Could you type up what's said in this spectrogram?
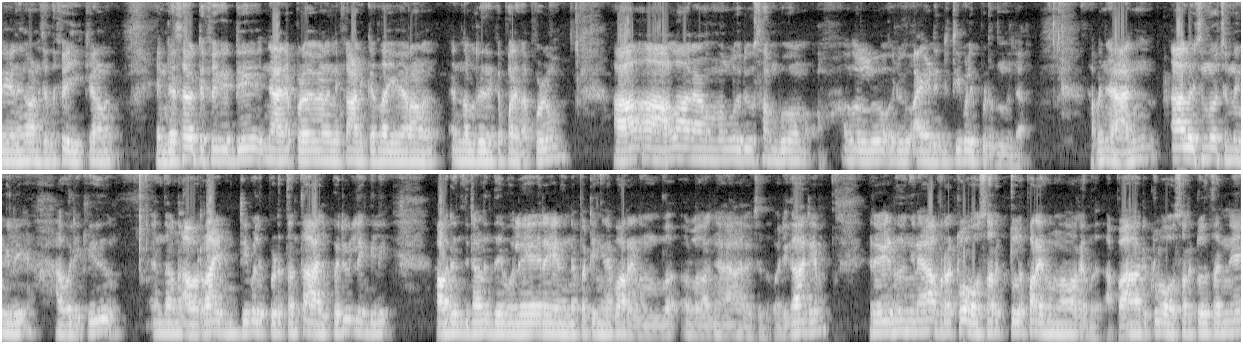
രേണു കാണിച്ചത് ഫേക്ക് ആണ്. എന്റെ സർട്ടിഫിക്കറ്റ് ഞാൻ എപ്പോഴും വേണമെങ്കിൽ കാണിക്കാൻ തയ്യാറാണ് എന്നുള്ള രീതിയൊക്കെ പറയുന്നത് അപ്പോഴും ആ ആൾ ആരാണെന്നുള്ളൊരു സംഭവം അതുള്ള ഒരു ഐഡന്റിറ്റി വെളിപ്പെടുത്തുന്നില്ല. അപ്പം ഞാൻ ആലോചിച്ചെന്ന് വെച്ചിട്ടുണ്ടെങ്കിൽ അവർക്ക് എന്താണ് അവരുടെ ഐഡന്റിറ്റി വെളിപ്പെടുത്താൻ താല്പര്യമില്ലെങ്കിൽ അവരെന്തിനാണ് ഇതേപോലെ രേണുവിനെ പറ്റി ഇങ്ങനെ പറയണം എന്നുള്ളതാണ് ഞാൻ ആലോചിച്ചത്. ഒരു കാര്യം രേണു ഇങ്ങനെ അവരുടെ ക്ലോസ് സർക്കിളിൽ പറയുന്നതെന്നാണ് പറയുന്നത്. അപ്പൊ ആ ഒരു ക്ലോസ് സർക്കിളിൽ തന്നെ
